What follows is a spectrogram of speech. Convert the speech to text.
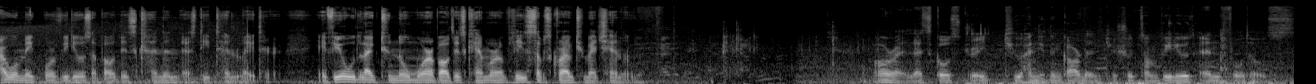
I will make more videos about this Canon SD10 later. If you would like to know more about this camera, please subscribe to my channel. Alright, let's go straight to Huntington Garden to shoot some videos and photos.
